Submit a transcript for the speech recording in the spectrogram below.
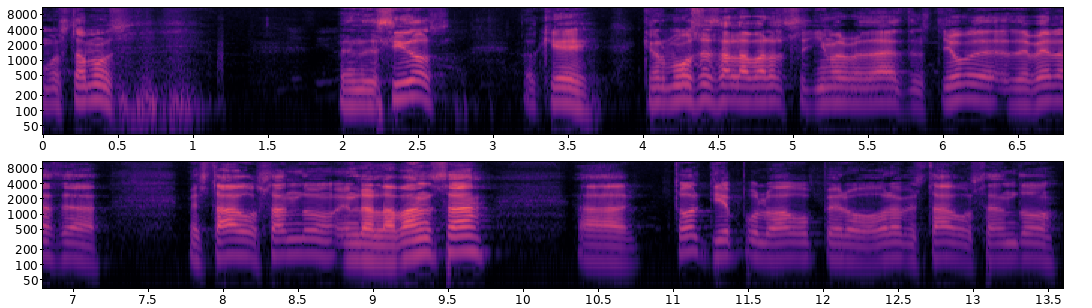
¿Cómo estamos? Bendecidos. Ok, qué hermoso es alabar al Señor, ¿verdad? Yo de, veras ah, me estaba gozando en la alabanza. Ah, todo el tiempo lo hago, pero ahora me estaba gozando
